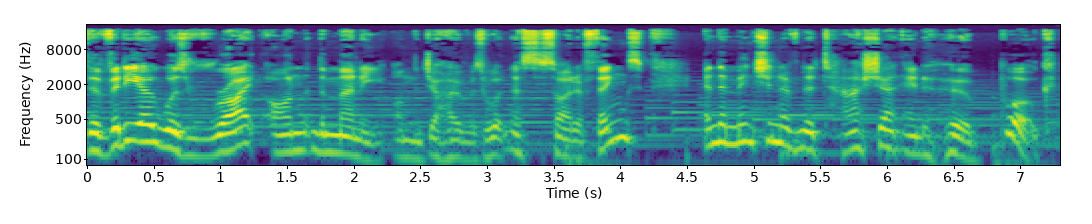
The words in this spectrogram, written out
The video was right on the money on the Jehovah's Witness side of things, and the mention of Natasha and her book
